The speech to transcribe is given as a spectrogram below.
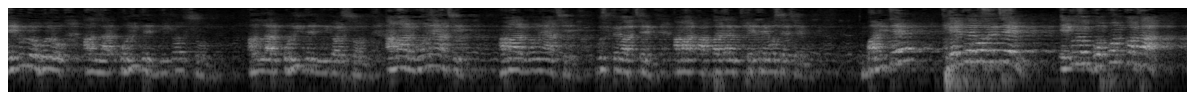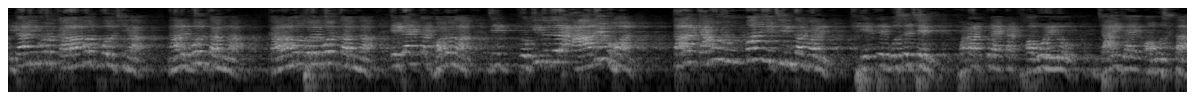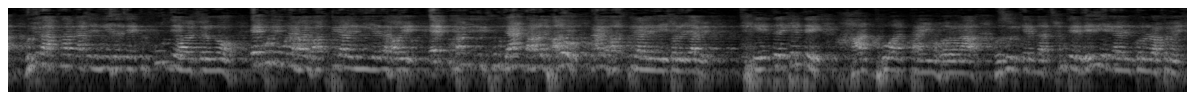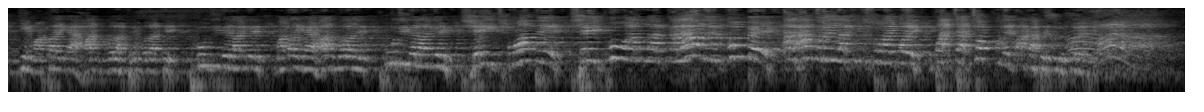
এগুলো হলো আল্লাহর অলিদের নিদর্শন, আল্লাহর অলিদের নিদর্শন। আমার মনে আছে, আমার মনে আছে, বুঝতে পারছেন, আমার আব্বাজান খেতে বসেছেন। বাড়িতে খেতে বসেছেন, এগুলো গোপন কথা, এটা আমি কোনো কারামত বলছি না, নাহলে বলতাম না। কারামত হলে বলতাম না। এটা একটা ঘটনা যে প্রকৃত যারা আলেম হন, তারা কেমন উম্মা নিয়ে চিন্তা করেন? খেতে বসেছেন, হঠাৎ করে একটা খবর এলো যাই যাই অবস্থা। হুজুর আপনার কাছে নিয়ে এসেছে একটু ফু দেওয়ার জন্য। এখনই মনে হয় হসপিটালে নিয়ে যেতে হবে। একটুখানি যদি ফু দেন তাহলে ভালো, নাহলে হসপিটালে নিয়ে চলে যাবে। খেতে খেতে হাত ধোয়ার টাইম হলো না। হুজুর কেবলা ছুটে বেরিয়ে গেলেন কোন রকমে। গিয়ে মাথায় গায়ে হাত বোলাতে বোলাতে দিতে লাগলেন। মাথায় গায়ে হাত বোলালেন দিতে লাগলেন। সেই ছোঁয়াতে, সেই ফু আল্লাহর কালামের ফুটবে আলহামদুলিল্লাহ কিছু সময় পরে বাচ্চা চোখ খুলে তাকাতে শুরু করে।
